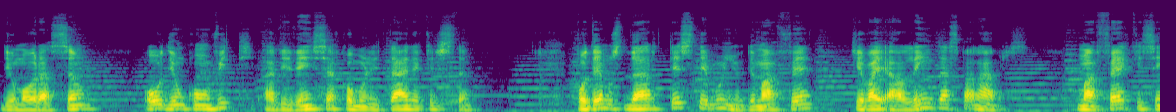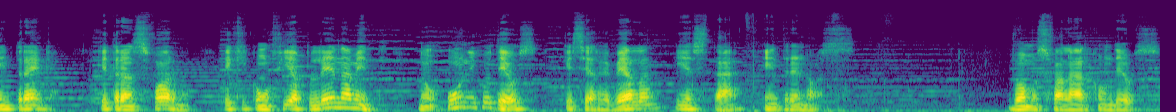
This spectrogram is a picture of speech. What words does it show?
de uma oração ou de um convite à vivência comunitária cristã. Podemos dar testemunho de uma fé que vai além das palavras, uma fé que se entrega, que transforma e que confia plenamente no único Deus que se revela e está entre nós. Vamos falar com Deus.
